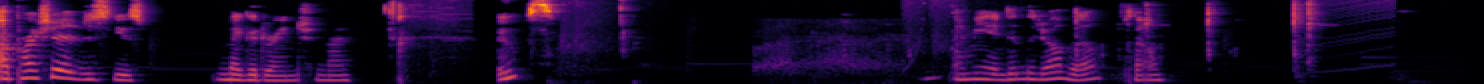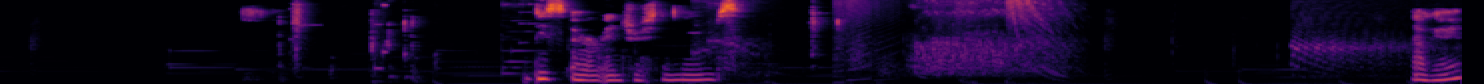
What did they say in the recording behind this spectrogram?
I probably should have just used Mega Drain, shouldn't I? Oops. I mean, it did the job though, so. These are interesting names. Okay,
